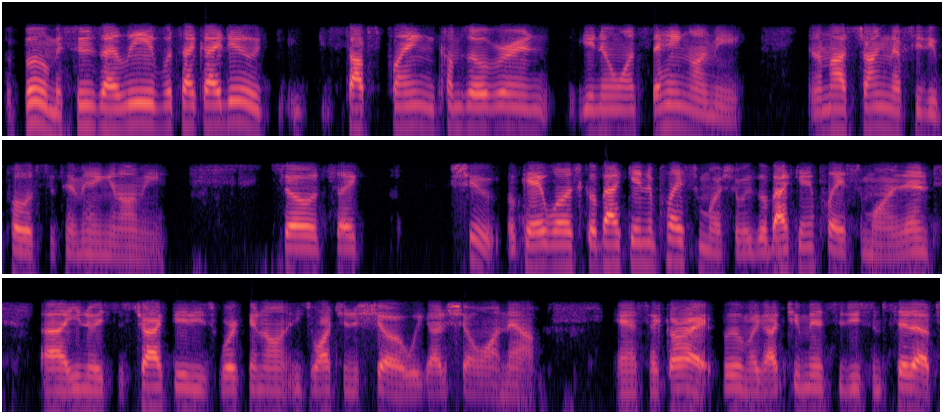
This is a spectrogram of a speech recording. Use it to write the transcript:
But boom, as soon as I leave, what's that guy do? He stops playing and comes over and you know wants to hang on me. And I'm not strong enough to do pull-ups with him hanging on me. So it's like shoot, okay, well let's go back in and play some more. So we go back in and play some more, and then uh, you know he's distracted. He's working on, he's watching a show. We got a show on now, and it's like, all right, boom, I got two minutes to do some sit-ups.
